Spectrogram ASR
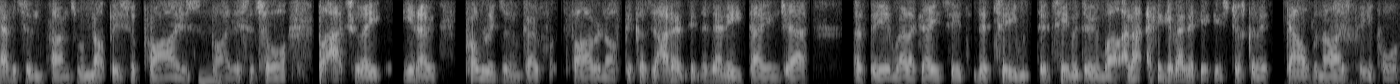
Everton fans will not be surprised by this at all. But actually, you know, probably doesn't go f- far enough because I don't think there's any danger of being relegated. The team, the team are doing well, and I, I think if anything, it's just going to galvanise people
